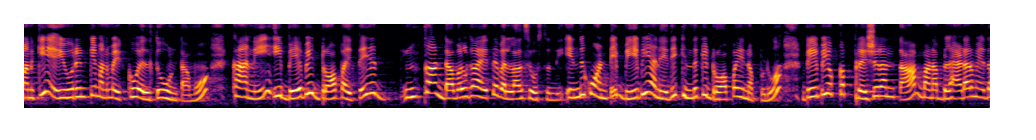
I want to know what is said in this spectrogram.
మనకి యూరిన్కి మనం ఎక్కువ వెళ్తూ ఉంటాము. కానీ ఈ బేబీ డ్రాప్ అయితే ఇంకా డబల్గా అయితే వెళ్ళాల్సి వస్తుంది. ఎందుకు అంటే బేబీ అనేది కిందకి డ్రాప్ అయినప్పుడు బేబీ యొక్క ప్రెషర్ అంతా మన బ్లాడర్ మీద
